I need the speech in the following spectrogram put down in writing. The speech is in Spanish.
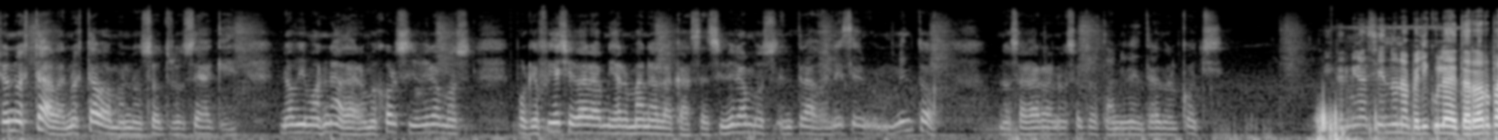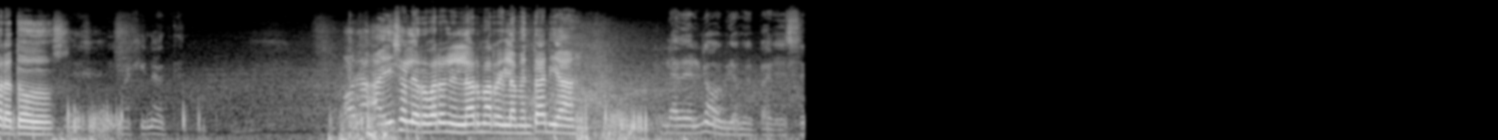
Yo no estaba, no estábamos nosotros, o sea que no vimos nada. A lo mejor si hubiéramos, porque fui a llevar a mi hermana a la casa, si hubiéramos entrado en ese momento, nos agarra a nosotros también entrando al coche. Y termina siendo una película de terror para todos. Imagínate. Ahora a ella le robaron el arma reglamentaria. La del novio, me parece.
